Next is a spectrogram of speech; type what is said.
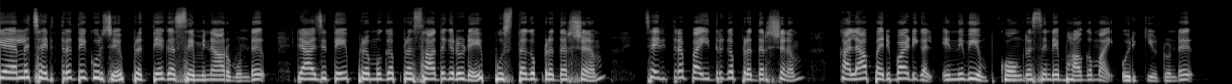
കേരള ചരിത്രത്തെക്കുറിച്ച് പ്രത്യേക സെമിനാറുമുണ്ട്. രാജ്യത്തെ പ്രമുഖ പ്രസാധകരുടെ പുസ്തക പ്രദർശനം ചരിത്ര പൈതൃക പ്രദർശനം കലാപരിപാടികൾ എന്നിവയും കോൺഗ്രസിന്റെ ഭാഗമായി ഒരുക്കിയിട്ടുണ്ട്.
